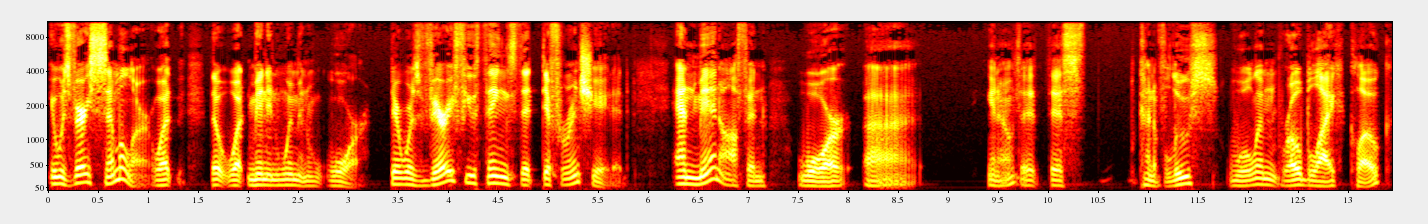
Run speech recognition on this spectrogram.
It was very similar what the, what men and women wore. There was very few things that differentiated, and men often wore, uh, you know, the, this kind of loose woolen robe-like cloak.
